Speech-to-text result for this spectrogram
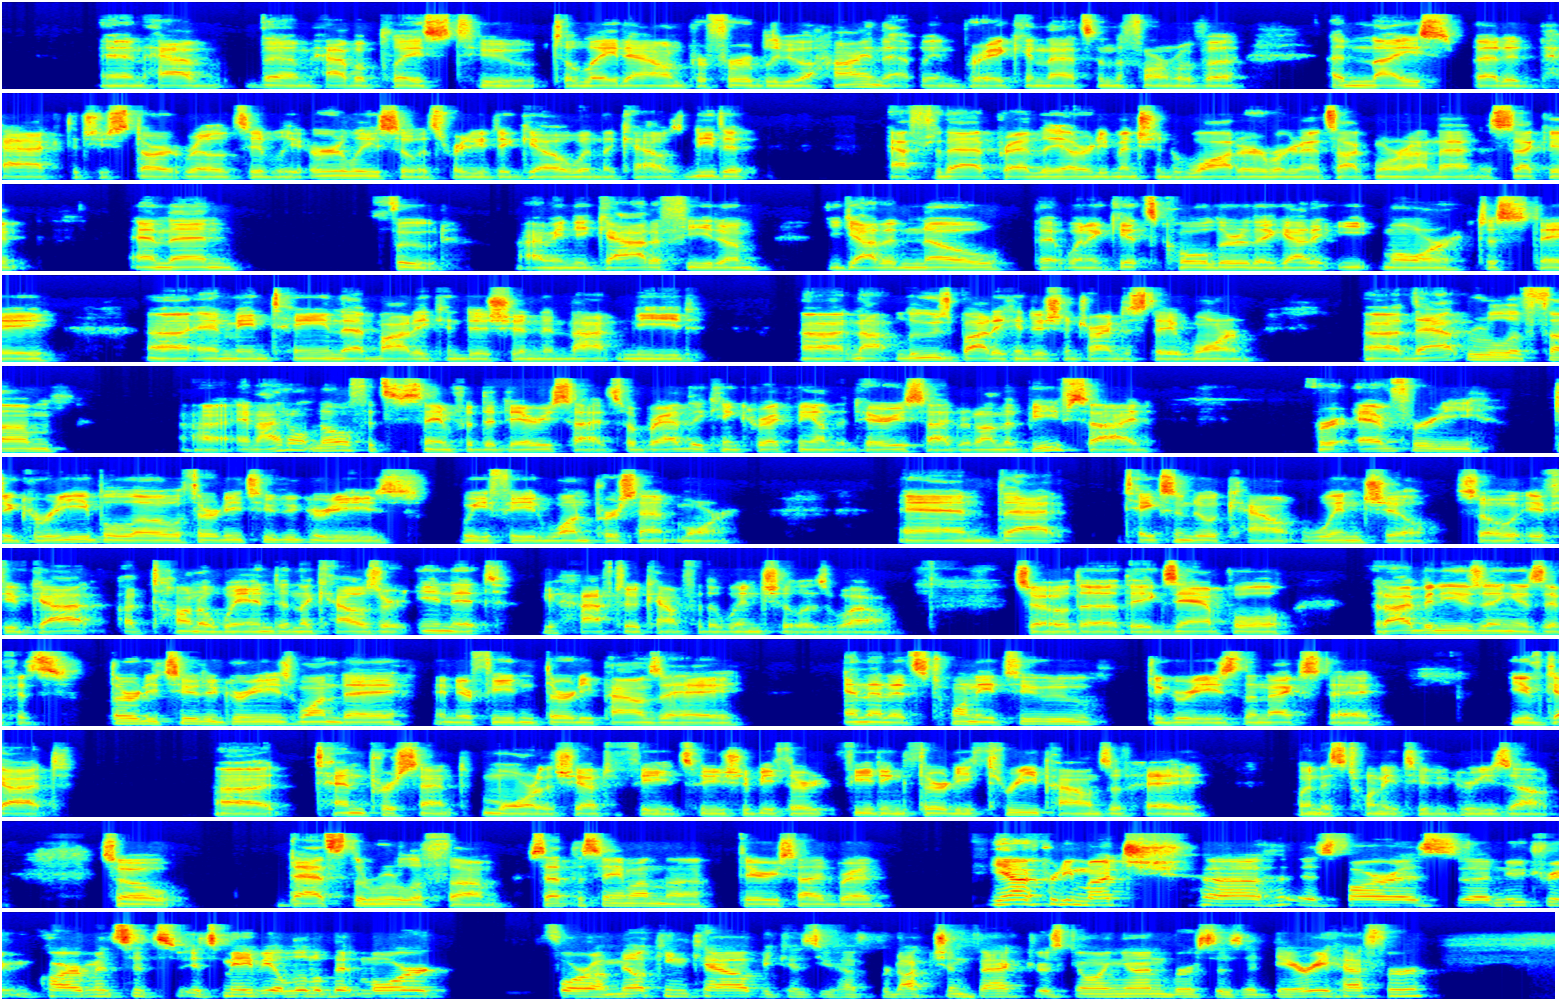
and have them have a place to to lay down, preferably behind that windbreak. And that's in the form of a, a nice bedded pack that you start relatively early so it's ready to go when the cows need it. After that, Bradley already mentioned water. We're going to talk more on that in a second. And then food. I mean, you got to feed them you got to know that when it gets colder, they got to eat more to stay uh, and maintain that body condition and not need, uh, not lose body condition trying to stay warm. Uh, that rule of thumb, uh, and I don't know if it's the same for the dairy side. So Bradley can correct me on the dairy side, but on the beef side, for every degree below 32 degrees, we feed 1% more. And that takes into account wind chill. So if you've got a ton of wind and the cows are in it, you have to account for the wind chill as well. So the the example that I've been using is if it's 32 degrees one day and you're feeding 30 pounds of hay, and then it's 22 degrees the next day, you've got uh, 10% more that you have to feed. So you should be thir- feeding 33 pounds of hay when it's 22 degrees out. So that's the rule of thumb. Is that the same on the dairy side, Brad? Yeah, pretty much. Uh, as far as uh, nutrient requirements, it's it's maybe a little bit more for a milking cow because you have production factors going on versus a dairy heifer.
